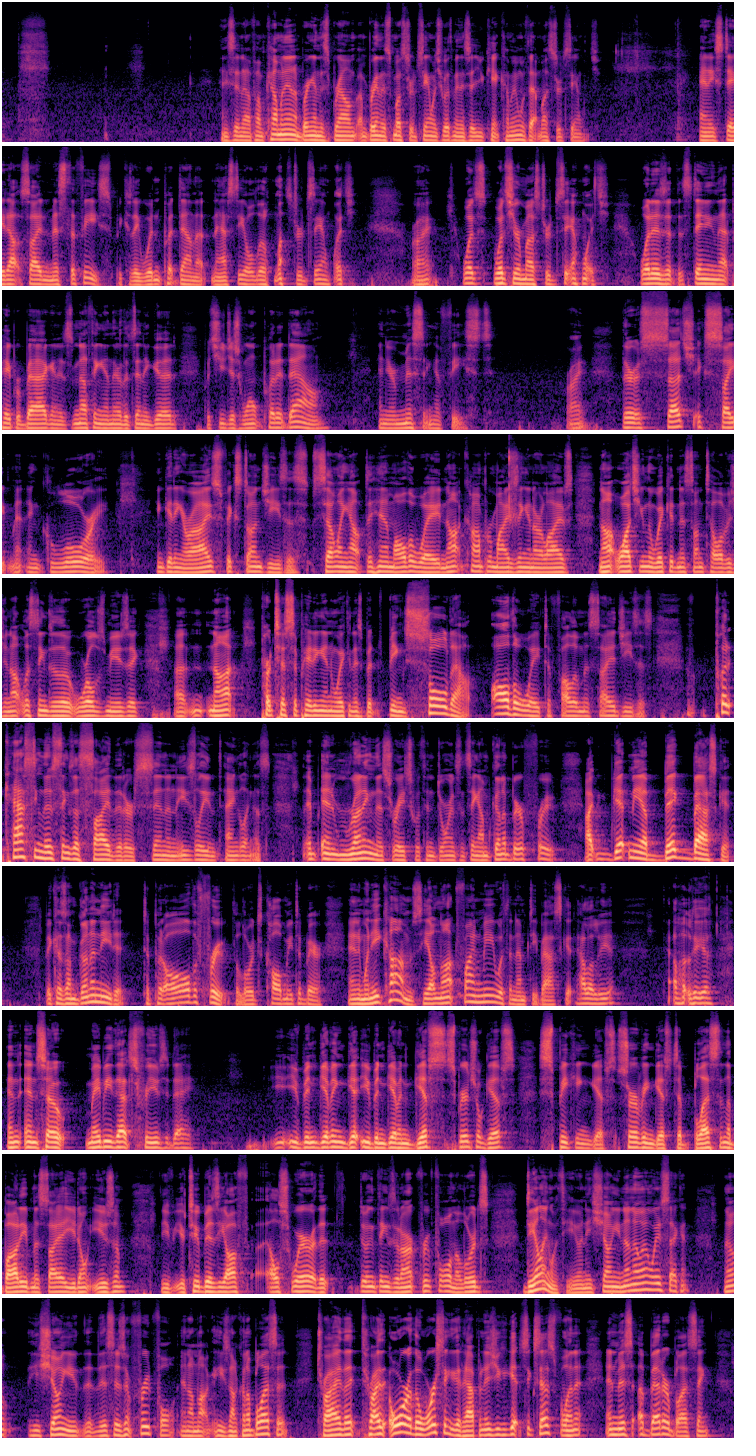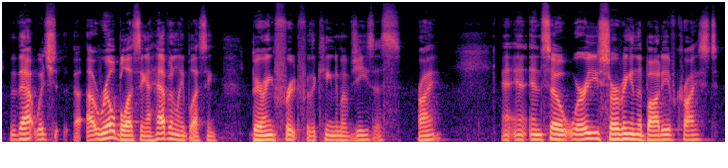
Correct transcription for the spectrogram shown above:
And he said, "Now, if I'm coming in, I'm bringing this brown, I'm bringing this mustard sandwich with me." And they said, "You can't come in with that mustard sandwich." And he stayed outside and missed the feast because he wouldn't put down that nasty old little mustard sandwich. Right? What's what's your mustard sandwich? What is it that's staining that paper bag and it's nothing in there that's any good, but you just won't put it down, and you're missing a feast. Right? There is such excitement and glory in getting our eyes fixed on Jesus, selling out to Him all the way, not compromising in our lives, not watching the wickedness on television, not listening to the world's music, uh, not participating in wickedness, but being sold out all the way to follow Messiah Jesus. Put casting those things aside that are sin and easily entangling us. And, and running this race with endurance and saying, I'm going to bear fruit. I, get me a big basket because I'm going to need it to put all the fruit the Lord's called me to bear. And when He comes, He'll not find me with an empty basket. Hallelujah. Hallelujah. And, and so maybe that's for you today. You've been giving you've been given gifts, spiritual gifts, speaking gifts, serving gifts to bless in the body of Messiah. You don't use them. You're too busy off elsewhere that doing things that aren't fruitful, and the Lord's dealing with you, and He's showing you, no, no, wait a second, no, He's showing you that this isn't fruitful, and I'm not. He's not going to bless it. Try that. Try. Or the worst thing that could happen is you could get successful in it and miss a better blessing, that which a real blessing, a heavenly blessing, bearing fruit for the kingdom of Jesus. Right. And, and so, where are you serving in the body of Christ?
